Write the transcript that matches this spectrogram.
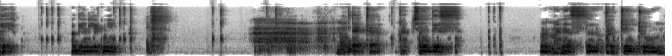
okay again let me that uh, I've changed this uh, minus, uh, 15 to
